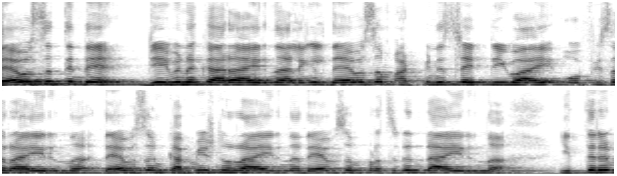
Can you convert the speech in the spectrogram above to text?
ദേവസ്വത്തിന്റെ ജീവനക്കാരായിരുന്ന അല്ലെങ്കിൽ ദേവസ്വം അഡ്മിനിസ്ട്രേറ്റീവായി ഓഫീസറായിരുന്ന ദേവസ്വം കമ്മീഷണറായിരുന്ന ദേവസ്വം പ്രസിഡന്റായിരുന്ന ഇത്തരം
